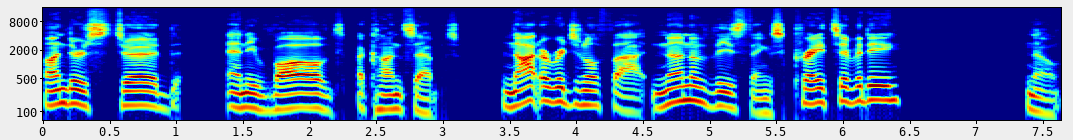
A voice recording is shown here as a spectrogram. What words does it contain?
understood and evolved a concept not original thought, none of these things. Creativity, no.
